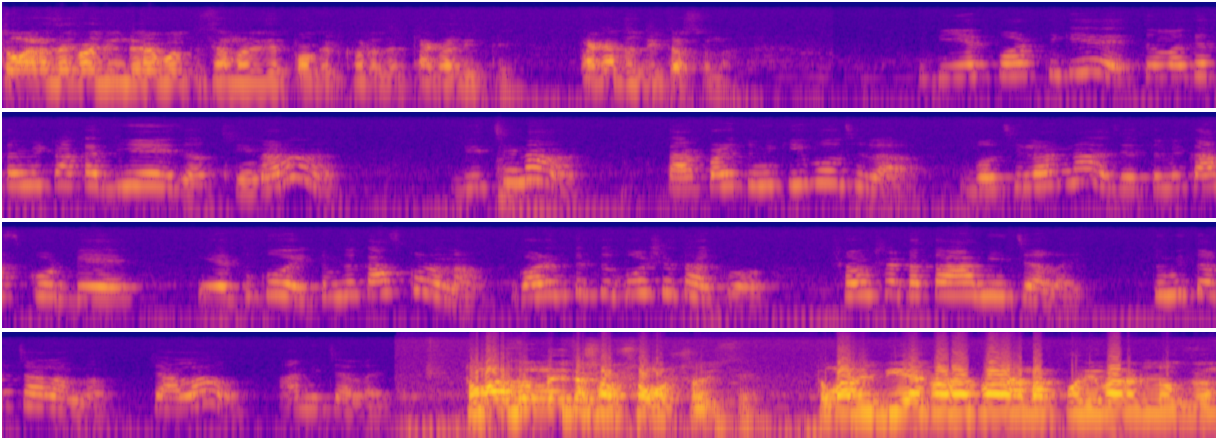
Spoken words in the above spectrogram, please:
তোমার কাছে কয়দিন ধরে বলতেছে আমার যে পকেট খরচের টাকা দিতে টাকা তো দিতেছো না। বিয়ের পর থেকে তোমাকে তো আমি টাকা দিয়েই যাচ্ছি না? দিচ্ছি না? তারপরে তুমি কি বলছিলা? বলছিলা না যে তুমি কাজ করবে এ তো কই তুমি কাজ করো না ঘরের ভিতরে তো বসে থাকো সংসারটা তো আমি চালাই তুমি তো চালাও না চালাও আমি চালাই। তোমার জন্যই তো সব সমস্যা হয়েছে তোমার বিয়ে করার পর আমার পরিবারের লোকজন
